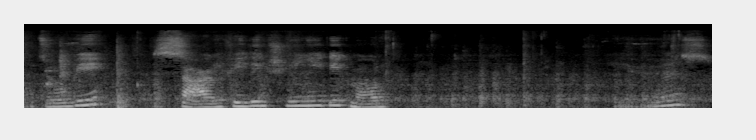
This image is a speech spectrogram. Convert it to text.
That's Ruby. Sally feeding, she needed more. Yes.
